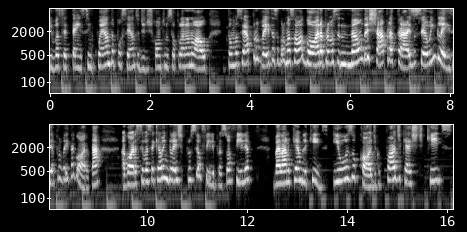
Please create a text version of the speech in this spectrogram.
e você tem 50% de desconto no seu plano anual. Então você aproveita essa promoção agora para você não deixar para trás o seu inglês e aproveita agora, tá? Agora, se você quer o inglês para o seu filho e para sua filha, vai lá no Cambly Kids e usa o código Podcast Kids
